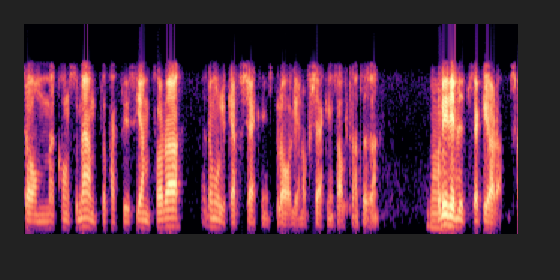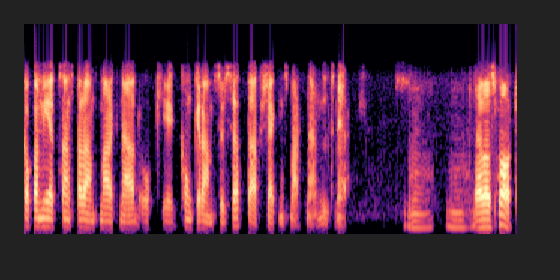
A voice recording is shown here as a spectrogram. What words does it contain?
som konsument och faktiskt jämföra de olika försäkringsbolagen och försäkringsalternativen. Mm. Och det är det vi försöker göra. Skapa en mer transparent marknad och eh, konkurrensutsätta försäkringsmarknaden lite mer. Mm. Mm. Det var smart.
